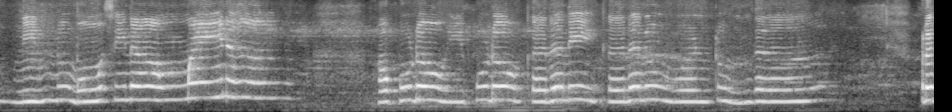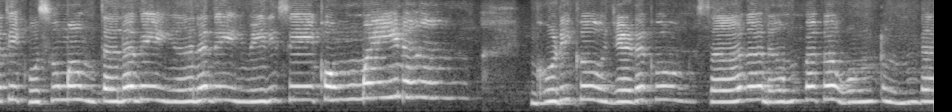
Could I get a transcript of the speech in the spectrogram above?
నిన్ను మోసిన అమ్మైనా? అప్పుడో ఇప్పుడో కననే కనను అంటుందా? ప్రతి కుసుమం తనదే అనదే విరిసే కొమ్మైనా. గుడికో జడకో సాగనంపక ఉంటుందా?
